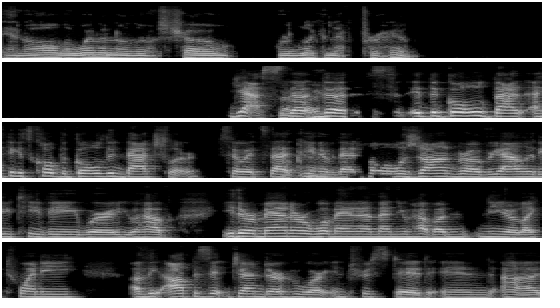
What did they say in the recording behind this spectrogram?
and all the women on the show were looking for him. Yes, the right? the the gold bat. I think it's called the Golden Bachelor. So it's that okay. you know that whole genre of reality TV where you have either a man or a woman, and then you have a you know like twenty of the opposite gender who are interested in uh,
